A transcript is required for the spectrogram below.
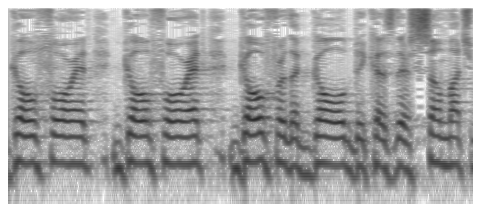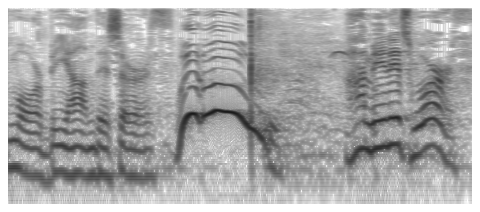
go for it, go for it, go for the gold because there's so much more beyond this earth. Woohoo! I mean, it's worth.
